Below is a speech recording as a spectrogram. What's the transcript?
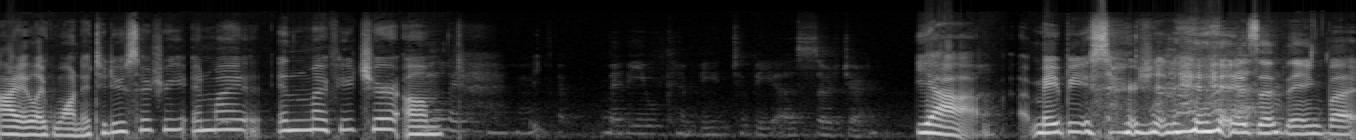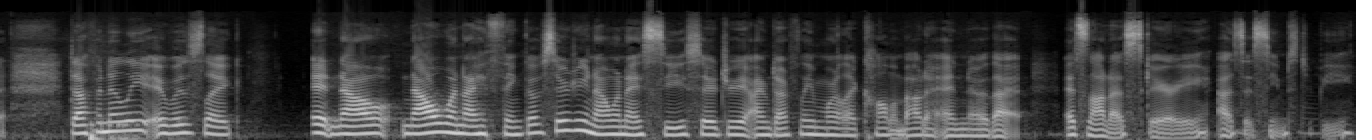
I like wanted to do surgery in my in my future. Um, Maybe you can be to be a surgeon. Yeah, maybe surgeon is a thing, but definitely it was like it now now when I think of surgery, now when I see surgery, I'm definitely more like calm about it and know that it's not as scary as it seems to be.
